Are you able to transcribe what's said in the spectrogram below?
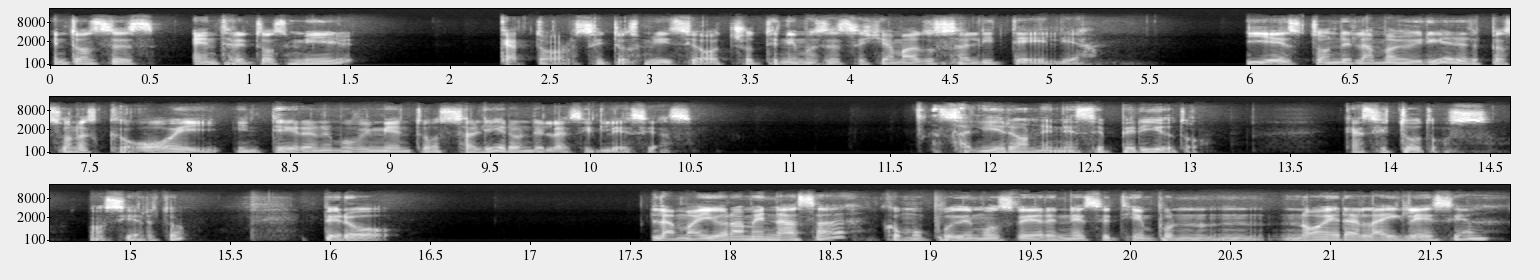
Entonces, entre 2014 y 2018 tenemos ese llamado Salitelia y es donde la mayoría de las personas que hoy integran el movimiento salieron de las iglesias. Salieron en ese periodo, casi todos, ¿no es cierto? Pero la mayor amenaza, como podemos ver en ese tiempo, no era la iglesia.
